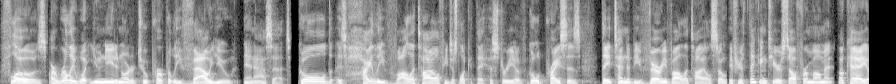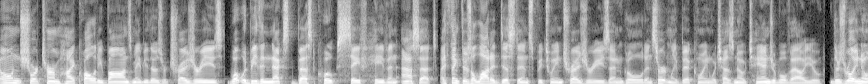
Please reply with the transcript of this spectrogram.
flows are really what you need in order to appropriately value an asset. Gold is highly volatile. If you just look at the history of gold prices, they tend to be very volatile. So if you're thinking to yourself for a moment, okay, I own short term, high quality bonds, maybe those are treasuries, what would be the next best, quote, safe haven asset? I think there's a lot of distance between treasuries and gold and certainly Bitcoin, which has no tangible value. There's really no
